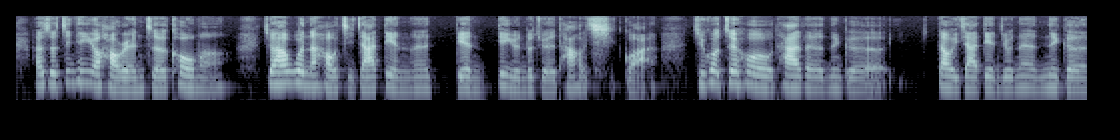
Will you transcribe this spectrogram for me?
他说：“今天有好人折扣吗？”就他问了好几家店，那店店员都觉得他好奇怪。结果最后他的那个。到一家店，就那那个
